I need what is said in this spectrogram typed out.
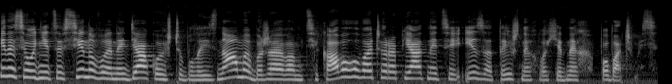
І на сьогодні це всі новини. Дякую, що були із нами. Бажаю вам цікавого вечора п'ятниці і затишних вихідних. Побачимось.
